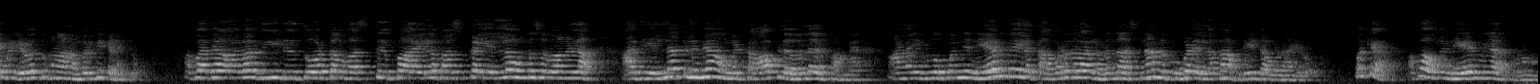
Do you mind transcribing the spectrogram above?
எழுபத்தி மூணாம் நம்பருக்கு கிடைக்கும். அப்போ அது அதான் வீடு தோட்டம் வஸ்து பா எல்லாம் பசுக்கள் எல்லாம் ஒன்று சொல்லுவாங்கல்ல. அது எல்லாத்துலேயுமே அவங்க டாப் லெவலில் இருப்பாங்க. ஆனால் இவங்க கொஞ்சம் நேர்மையில் தவறுதலாக நடந்தாச்சுன்னா அந்த புகழ் எல்லாமே அப்படியே டவுன் ஆயிரும். ஓகே அப்போ அவங்க நேர்மையாக இருக்கணும்.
